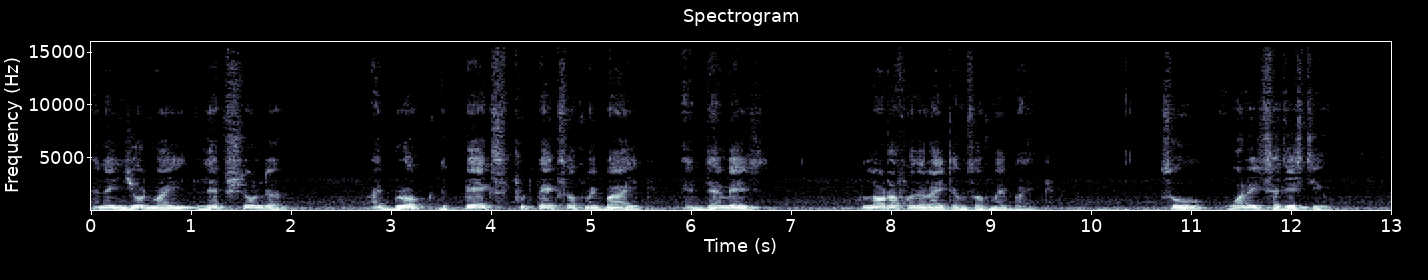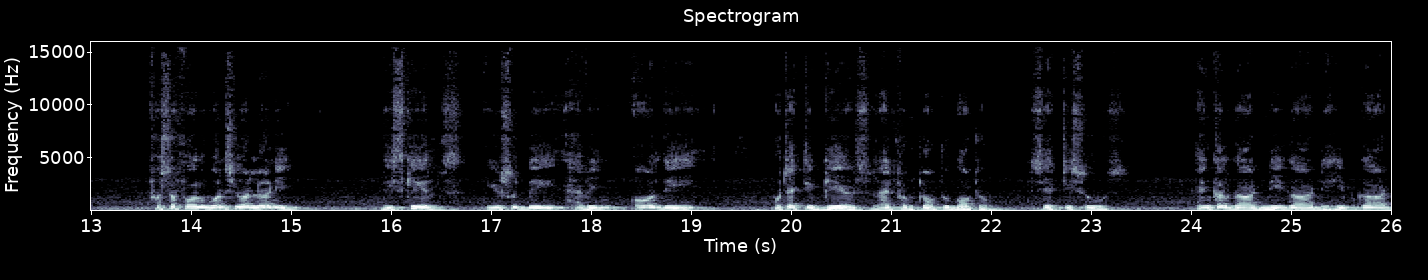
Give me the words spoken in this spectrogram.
and I injured my left shoulder. I broke the pegs, foot pegs of my bike and damaged a lot of other items of my bike. So what I suggest you, first of all, once you are learning the skills, you should be having all the protective gears right from top to bottom, safety shoes, ankle guard, knee guard, hip guard,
